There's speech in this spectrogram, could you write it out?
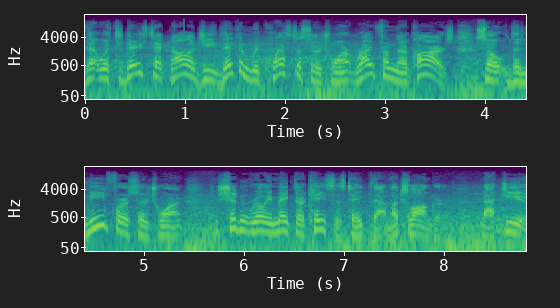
that with today's technology, they can request a search warrant right from their cars. So the need for a search warrant shouldn't really make their cases take that much longer. Back to you.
